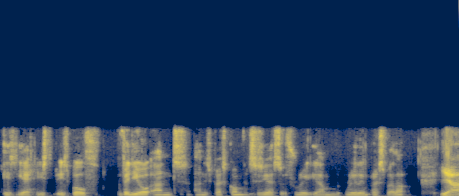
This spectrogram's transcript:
he's yeah he's he's both video and and his press conferences. Yes, it's really I'm really impressed by that. Yeah,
